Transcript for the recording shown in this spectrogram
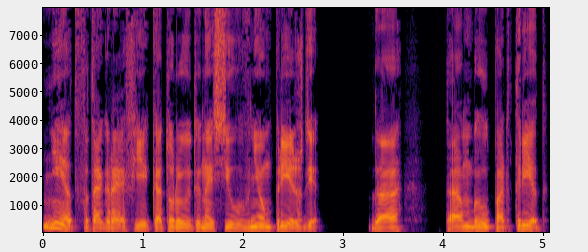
нет фотографии, которую ты носил в нем прежде». «Да, там был портрет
